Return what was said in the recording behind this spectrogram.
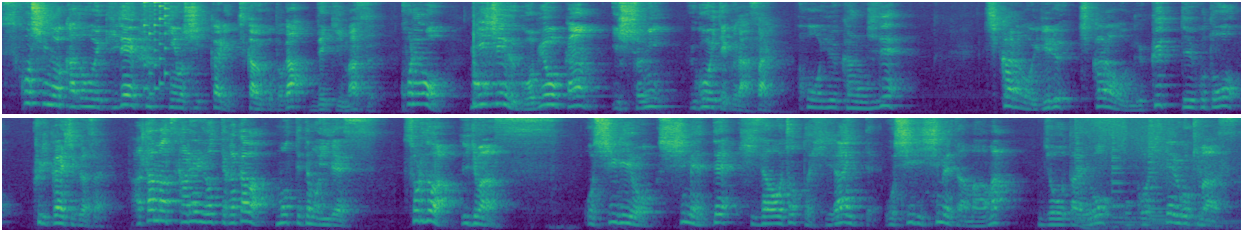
少しの可動域で腹筋をしっかり使うことができます。これを25秒間一緒に動いてください。こういう感じで力を入れる、力を抜くっていうことを繰り返してください。頭疲れるよって方は持っててもいいです。それでは、いきます。お尻を締めて、膝をちょっと開いて、お尻締めたまま、上体を起こして動きます。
